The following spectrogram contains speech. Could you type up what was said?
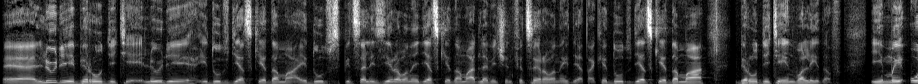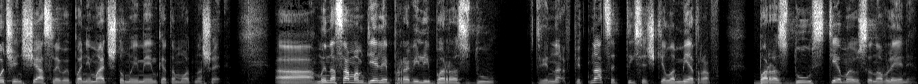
Э, Люди берут детей, люди идут в детские дома, идут в специализированные детские дома для ВИЧ-инфицированных деток, идут в детские дома, берут детей-инвалидов. И мы очень счастливы понимать, что мы имеем к этому отношение. А, Мы на самом деле провели борозду в 12 в 15 тысяч километров, борозду с темой усыновления.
